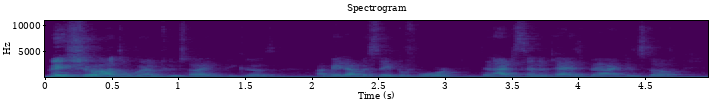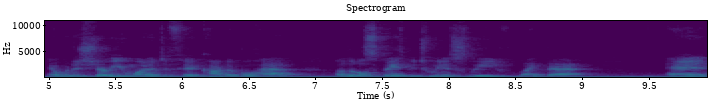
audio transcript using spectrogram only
make sure not to wear them too tight because I made that mistake before. Then I had to send the pants back and stuff. And with the shirt, you want it to fit comfortable, have a little space between the sleeve like that, and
